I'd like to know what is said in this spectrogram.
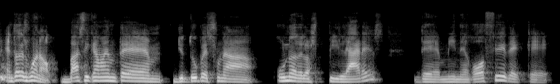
Entonces, bueno, básicamente YouTube es una, uno de los pilares de mi negocio y de que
